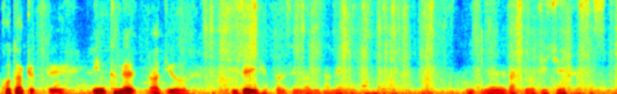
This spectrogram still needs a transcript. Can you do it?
고등학교 때 인터넷 라디오 DJ 했던 생각이 나네요. 인터넷 라디오 DJ를 했었습니다.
